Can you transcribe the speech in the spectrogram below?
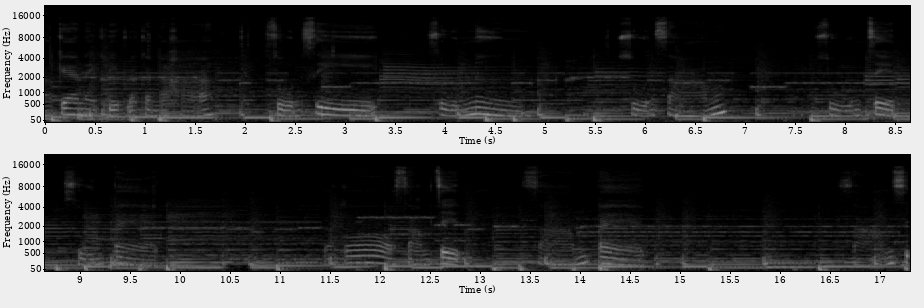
นะ แก้ในคลิปแล้วกันนะคะ 04 01 03 07 08 แล้วก็ 37 38 34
